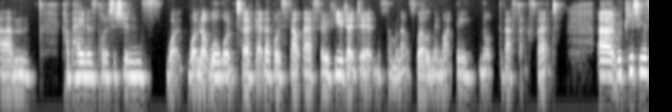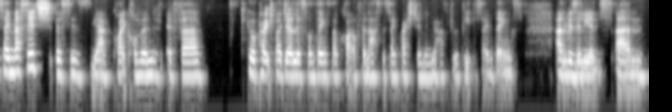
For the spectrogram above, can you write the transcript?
um, campaigners, politicians, what whatnot will want to get their voices out there. So if you don't do it, someone else will, and they might be not the best expert. Uh, repeating the same message. This is yeah quite common if uh, you're approached by journalists on things, they'll quite often ask the same question and you have to repeat the same things. And resilience, um,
